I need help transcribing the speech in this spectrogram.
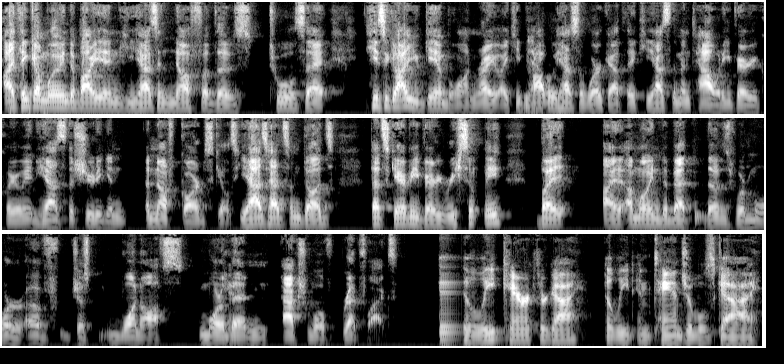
I think I'm willing to buy in. He has enough of those tools that – he's a guy you gamble on, right? Like he yeah. probably has the work ethic, he has the mentality very clearly, and he has the shooting and enough guard skills. He has had some duds that scared me very recently, but I, am willing to bet those were more of just one offs more yeah. than actual red flags. Elite character guy, elite intangibles guy,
